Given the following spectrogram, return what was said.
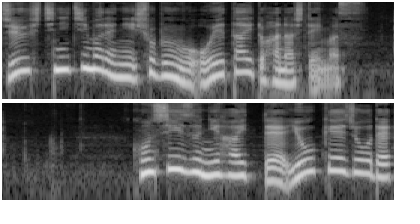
17日までに処分を終えたいと話しています。今シーズンに入って養鶏場で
